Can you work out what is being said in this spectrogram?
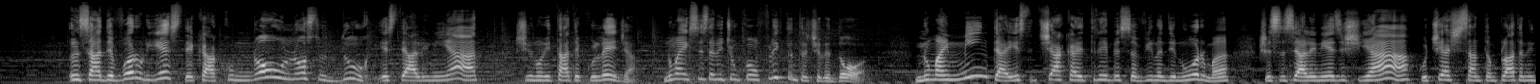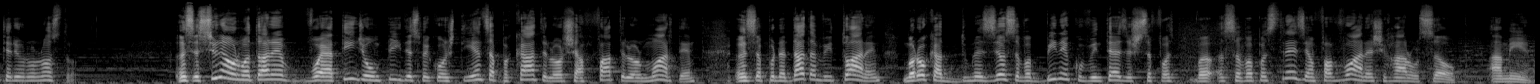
Însă adevărul este că acum noul nostru duh este aliniat și în unitate cu legea. Nu mai există niciun conflict între cele două. Numai mintea este cea care trebuie să vină din urmă și să se alinieze și ea cu ceea ce s-a întâmplat în interiorul nostru. În sesiunea următoare voi atinge un pic despre conștiința păcatelor și a faptelor moarte, însă până data viitoare mă rog ca Dumnezeu să vă binecuvinteze și să vă, să vă păstreze în favoare și harul său. Amin.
